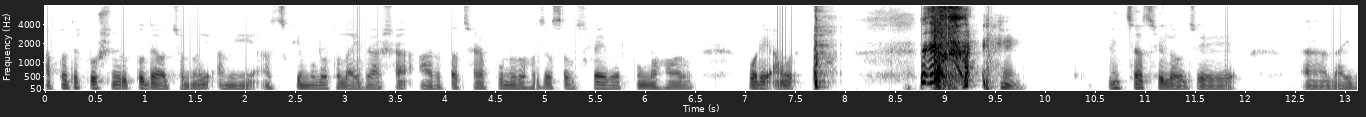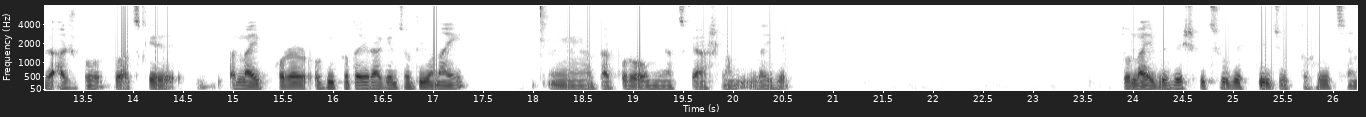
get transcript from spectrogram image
আপনাদের প্রশ্নের উত্তর দেওয়ার জন্যই আমি আজকে মূলত লাইভে আসা। আর তাছাড়া পনেরো হাজার সাবস্ক্রাইবার পূর্ণ হওয়ার পরে আমার ইচ্ছা ছিল যে লাইভে আসব। তো আজকে লাইভ করার অভিজ্ঞতা এর আগে যদিও নাই তারপরও আমি আজকে আসলাম লাইভে তো লাইভে বেশ কিছু ব্যক্তি যুক্ত হয়েছেন।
